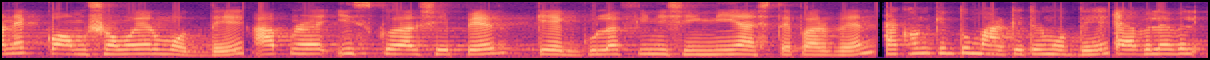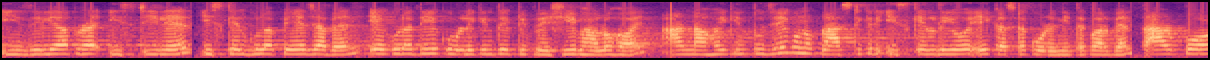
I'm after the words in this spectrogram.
অনেক কম সময়ের মধ্যে আপনারা স্কোয়ার শেপের কেকগুলা ফিনিশিং নিয়ে আসতে পারবেন। এখন কিন্তু মার্কেটের মধ্যে অ্যাভেলেবেল ইজিলি আপনারা স্টিলের স্কেলগুলো পেয়ে যাবেন। এগুলা দিয়ে করলে কিন্তু একটু বেশি ভালো হয়। আর না হয় কিন্তু যে কোনো প্লাস্টিকের স্কেল দিয়েও এই কাজটা করে নিতে পারবেন। তারপর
